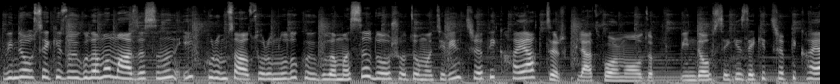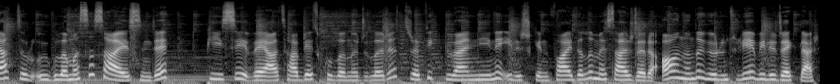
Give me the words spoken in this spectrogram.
Windows 8 uygulama mağazasının ilk kurumsal sorumluluk uygulaması Doğuş Otomotiv'in Trafik Hayattır platformu oldu. Windows 8'deki Trafik Hayattır uygulaması sayesinde PC veya tablet kullanıcıları trafik güvenliğine ilişkin faydalı mesajları anında görüntüleyebilecekler.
